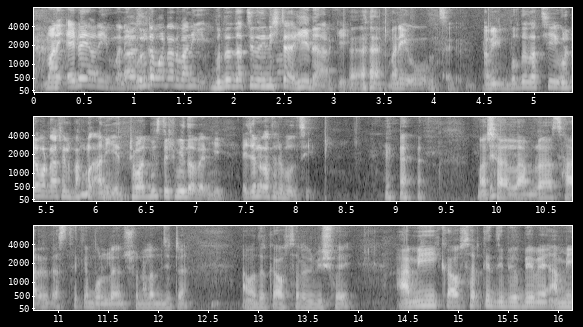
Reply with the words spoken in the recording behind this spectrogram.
মানে এটাই আমি মানে উল্টা মানে বুঝতে যাচ্ছি জিনিসটা ই না আর কি মানে আমি বলতে যাচ্ছি উল্টা আসলে বাংলা আমি সবাই বুঝতে সুবিধা হবে আর কি এই জন্য কথাটা বলছি। মাশাআল্লাহ আমরা স্যারের কাছ থেকে মূল্যায়ন শুনলাম যেটা আমাদের কাউসারের বিষয়ে। আমি কাউসারকে যেভাবে আমি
